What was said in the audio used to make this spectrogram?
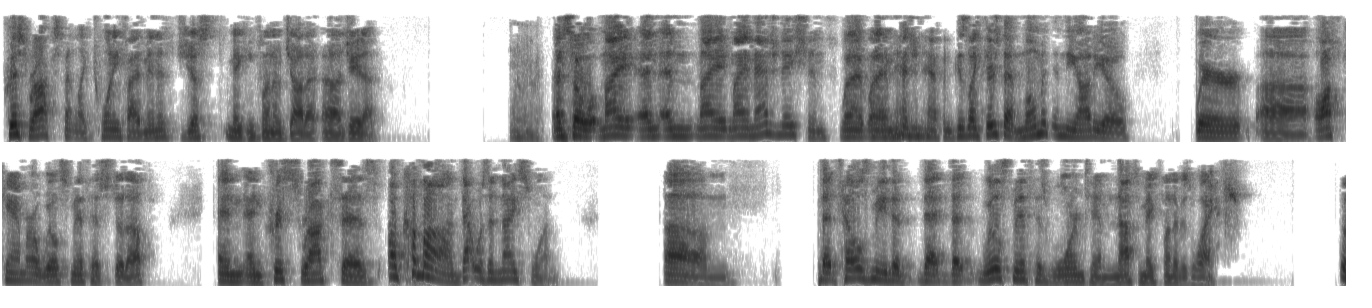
Chris Rock spent like 25 minutes just making fun of Jada. Uh, Jada. And so my and and my my imagination when I when I imagine happened because like there's that moment in the audio where uh off camera Will Smith has stood up and and Chris Rock says, "Oh come on, that was a nice one." Um, that tells me that that that Will Smith has warned him not to make fun of his wife. I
